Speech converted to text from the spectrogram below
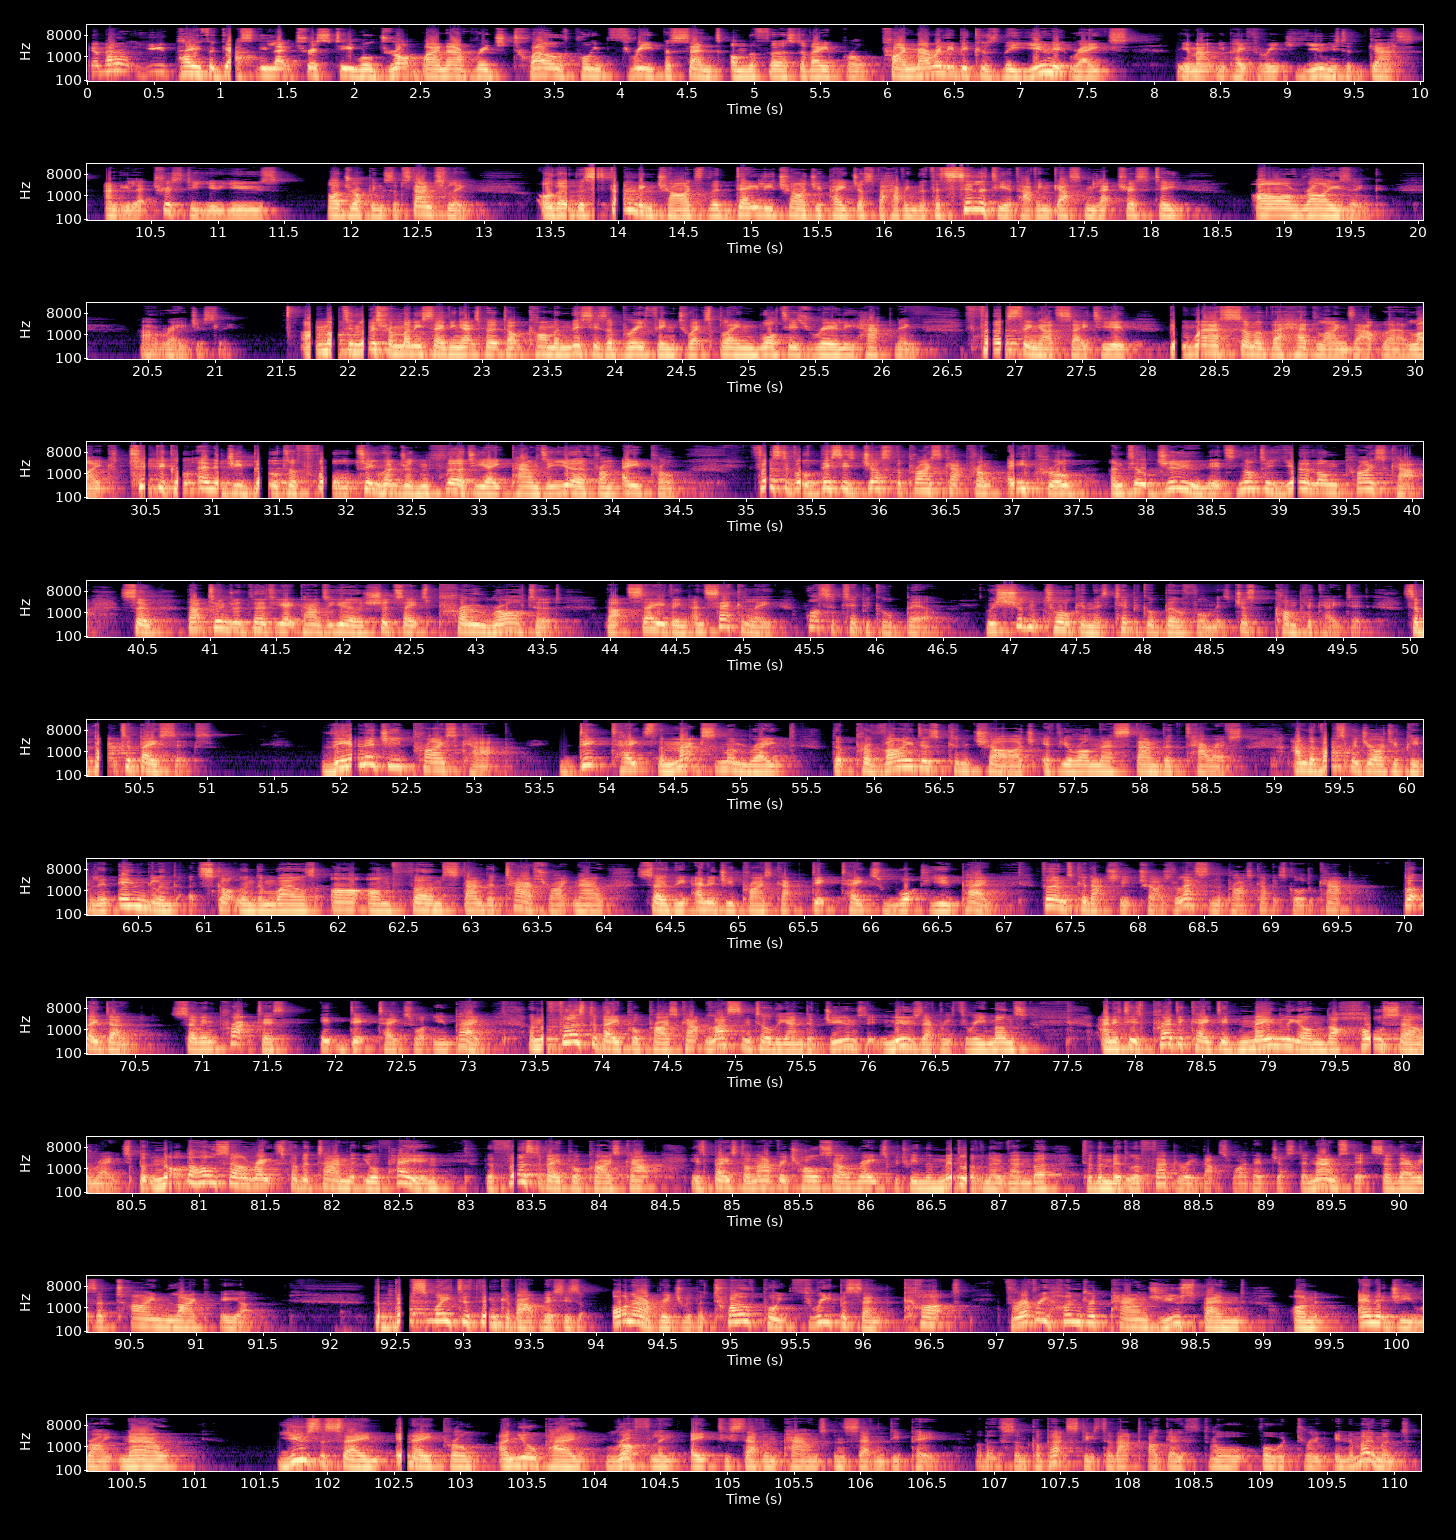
The amount you pay for gas and electricity will drop by an average 12.3% on the 1st of April, primarily because the unit rates, the amount you pay for each unit of gas and electricity you use, are dropping substantially. Although the standing charge, the daily charge you pay just for having the facility of having gas and electricity, are rising outrageously. I'm Martin Lewis from MoneySavingExpert.com, and this is a briefing to explain what is really happening. First thing I'd say to you beware some of the headlines out there, like typical energy bill to fall £238 a year from April. First of all, this is just the price cap from April until June. It's not a year long price cap. So that £238 a year should say it's prorated, that saving. And secondly, what's a typical bill? We shouldn't talk in this typical bill form. It's just complicated. So back to basics. The energy price cap dictates the maximum rate that providers can charge if you're on their standard tariffs. And the vast majority of people in England, Scotland and Wales are on firm standard tariffs right now. So the energy price cap dictates what you pay. Firms can actually charge less than the price cap. It's called a cap, but they don't. So in practice, it dictates what you pay. And the 1st of April price cap lasts until the end of June. So it moves every three months and it is predicated mainly on the wholesale rates, but not the wholesale rates for the time that you're paying. The 1st of April price cap is based on average wholesale rates between the middle of November to the middle of February. That's why they've just announced it. So there is a time lag here. The best way to think about this is on average with a 12.3% cut for every £100 you spend on energy right now, use the same in April and you'll pay roughly £87.70p. Well, there's some complexities to that I'll go through, forward through in a moment.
